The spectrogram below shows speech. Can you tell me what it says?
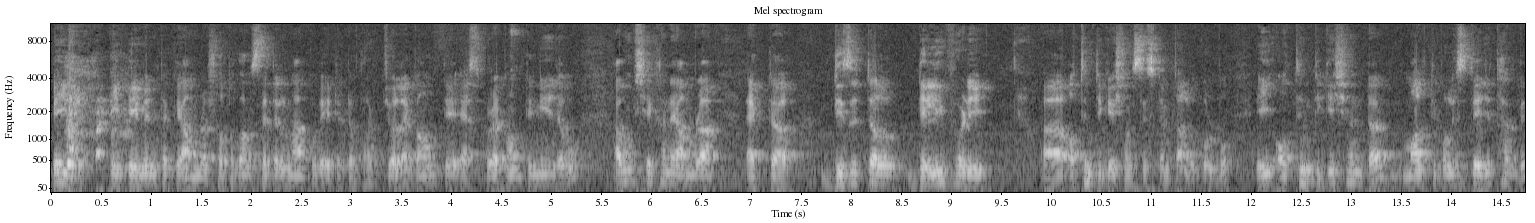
পেমেন্ট এই পেমেন্টটাকে আমরা শতভাগ সেটেল না করে এটা একটা ভার্চুয়াল অ্যাকাউন্টে অ্যাস্ক্রো অ্যাকাউন্টে নিয়ে যাব এবং সেখানে আমরা একটা ডিজিটাল ডেলিভারি অথেন্টিকেশন সিস্টেম চালু করব। এই অথেন্টিকেশনটা মাল্টিপল স্টেজে থাকবে।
